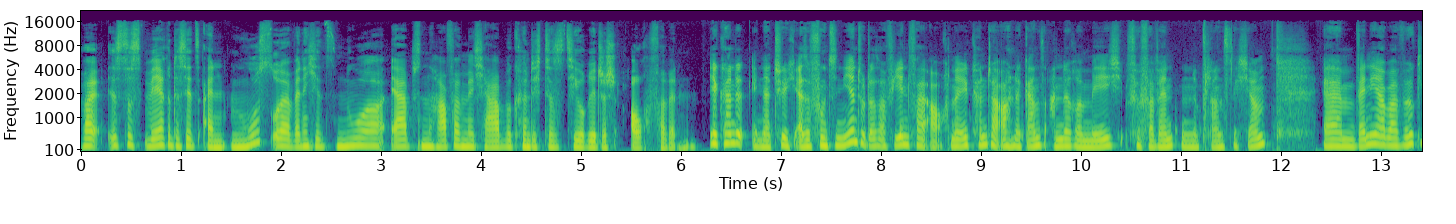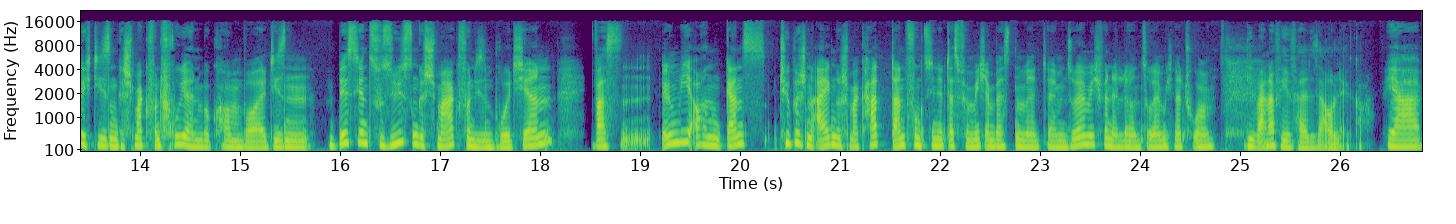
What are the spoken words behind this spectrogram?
Aber ist das, wäre das jetzt ein Muss oder wenn ich jetzt nur Erbsen, Hafermilch habe, könnte ich das theoretisch auch verwenden? Ihr könntet, natürlich, also funktionieren tut das auf jeden Fall auch. Ne? Ihr könnt da auch eine ganz andere Milch für verwenden, eine pflanzliche. Ähm, wenn ihr aber wirklich diesen Geschmack von früher hinbekommen wollt, diesen ein bisschen zu süßen Geschmack von diesem Brötchen, was irgendwie auch einen ganz typischen Eigengeschmack hat, dann funktioniert das für mich am besten mit ähm, Sojamilch Vanille und Sojamilch Natur. Die waren auf jeden Fall saulecker. Ja,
